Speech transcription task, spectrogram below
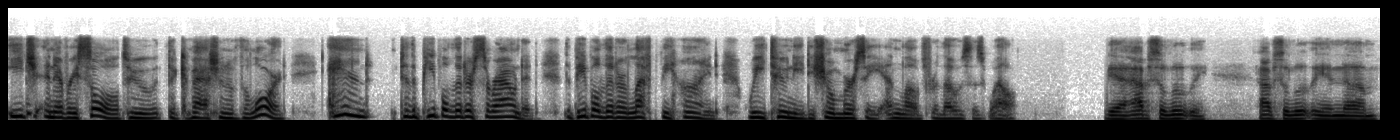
each and every soul to the compassion of the lord and to the people that are surrounded, the people that are left behind. We too need to show mercy and love for those as well. Yeah, absolutely, absolutely, and um,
